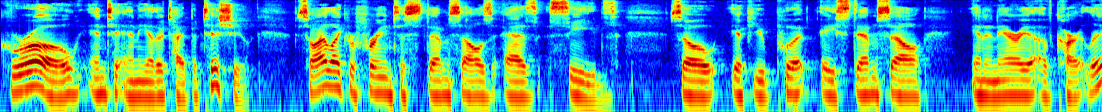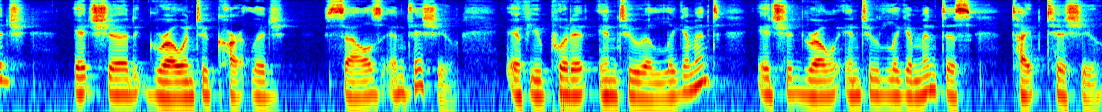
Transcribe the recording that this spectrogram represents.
grow into any other type of tissue. So I like referring to stem cells as seeds. So if you put a stem cell in an area of cartilage, it should grow into cartilage cells and tissue. If you put it into a ligament, it should grow into ligamentous type tissue.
